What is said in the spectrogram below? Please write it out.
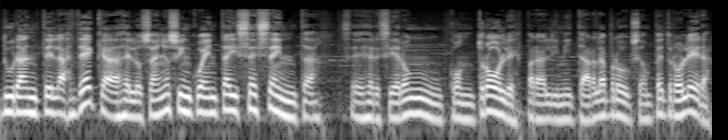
Durante las décadas de los años 50 y 60 se ejercieron controles para limitar la producción petrolera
